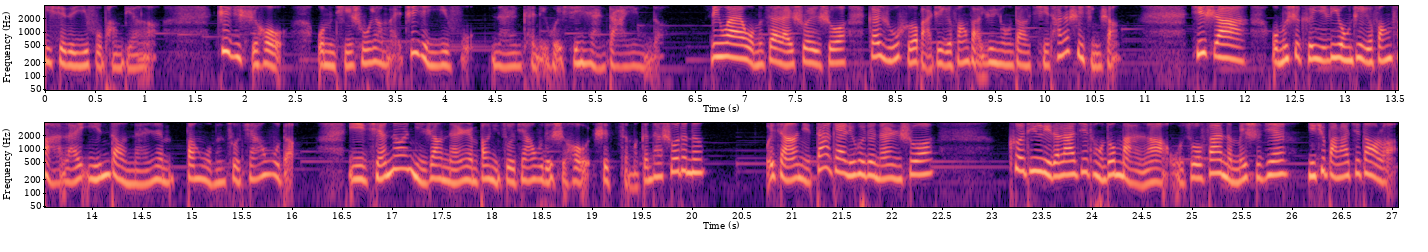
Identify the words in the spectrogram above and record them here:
一些的衣服旁边了。这个时候，我们提出要买这件衣服，男人肯定会欣然答应的。另外，我们再来说一说该如何把这个方法运用到其他的事情上。其实啊，我们是可以利用这个方法来引导男人帮我们做家务的。以前呢，你让男人帮你做家务的时候是怎么跟他说的呢？我想你大概率会对男人说。客厅里的垃圾桶都满了，我做饭呢没时间，你去把垃圾倒了。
